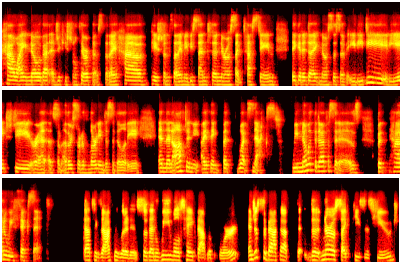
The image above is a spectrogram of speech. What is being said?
how I know about educational therapists that I have patients that I maybe send to neuropsych testing. They get a diagnosis of ADD, ADHD, or a, some other sort of learning disability. And then often I think, but what's next? We know what the deficit is, but how do we fix it? That's exactly what it is. So then we will take that report. And just to back up, the, the neuropsych piece is huge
